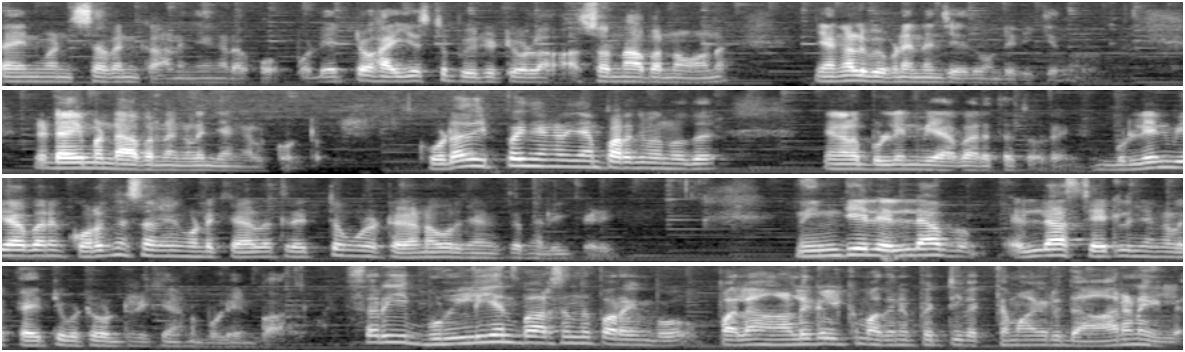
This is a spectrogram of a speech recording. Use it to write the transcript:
നയൻ വൺ സെവൻ കാണും ഞങ്ങളുടെ കോപ്പോട് ഏറ്റവും ഹയസ്റ്റ് പ്യൂരിറ്റി ഉള്ള സ്വർണാഭരണമാണ് ഞങ്ങൾ വിപണനം ചെയ്തുകൊണ്ടിരിക്കുന്നത്. ഡയമണ്ട് ആഭരണങ്ങളും ഞങ്ങൾക്കുണ്ട്. കൂടാതെ ഇപ്പം ഞങ്ങൾ ഞാൻ പറഞ്ഞു വന്നത് ഞങ്ങൾ ബുള്ളിയൻ വ്യാപാരത്തെ തുടങ്ങി. ബുള്ളിയൻ വ്യാപാരം കുറഞ്ഞ സമയം കൊണ്ട് കേരളത്തിൽ ഏറ്റവും കൂടുതൽ ടേൺ ഓവർ ഞങ്ങൾക്ക് നൽകി കഴിഞ്ഞു. ഇന്ത്യയിൽ എല്ലാ എല്ലാ സ്റ്റേറ്റിലും ഞങ്ങൾ കയറ്റി വിട്ടുകൊണ്ടിരിക്കുകയാണ് ബുള്ളിയൻ ബാർ സർ ഈ ബുള്ളിയൻ ബാർസ് എന്ന് പറയുമ്പോൾ പല ആളുകൾക്കും അതിനെപ്പറ്റി വ്യക്തമായൊരു ധാരണയില്ല.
